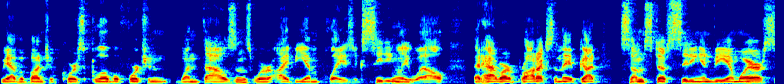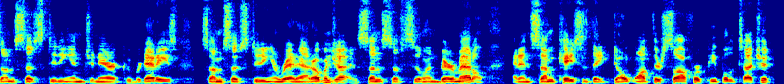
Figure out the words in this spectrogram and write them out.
we have a bunch, of course, global Fortune 1000s where IBM plays exceedingly well that have our products, and they've got some stuff sitting in VMware, some stuff sitting in generic Kubernetes, some stuff sitting in Red Hat OpenShift, and some stuff still in bare metal. And in some cases, they don't want their software people to touch it.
